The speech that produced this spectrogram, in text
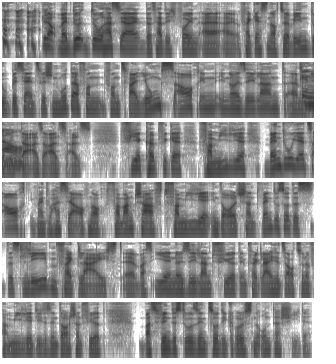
genau, weil du, du hast ja, das hatte ich vorhin äh, äh, vergessen noch zu erwähnen, du bist ja inzwischen Mutter von, von zwei Jungs auch in, in Neuseeland. Ähm, genau. da also als, als vierköpfige Familie. Wenn du jetzt auch, ich meine, du hast ja auch noch Verwandtschaft, Familie in Deutschland, wenn du so das, das Leben vergleichst, äh, was ihr in Neuseeland führt, im Vergleich jetzt auch zu einer Familie, die das in Deutschland führt. Was findest du sind so die größten Unterschiede?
